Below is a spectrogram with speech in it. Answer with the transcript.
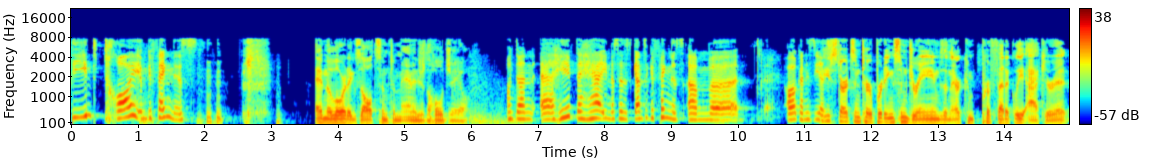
dient treu im Gefängnis. And the Lord exalts him to manage the whole jail. Und dann erhebt der Herr ihn, dass er das ganze Gefängnis ähm, äh, organisiert. He starts interpreting some dreams, and they're prophetically accurate.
